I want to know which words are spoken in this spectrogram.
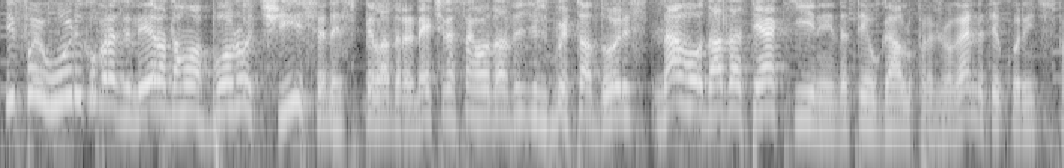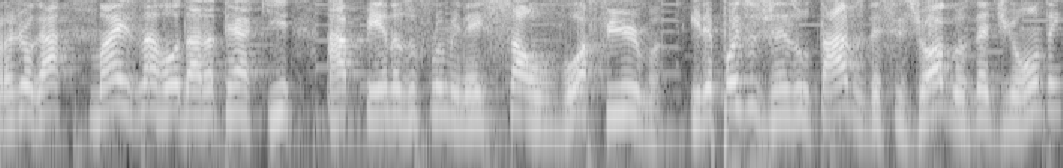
e foi o único brasileiro a dar uma boa notícia nesse Peladranet nessa rodada de Libertadores. Na rodada até aqui, né? Ainda tem o Galo para jogar, ainda tem o Corinthians para jogar, mas na rodada até aqui apenas o Fluminense salvou a firma. E depois dos resultados desses jogos, né, de ontem,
